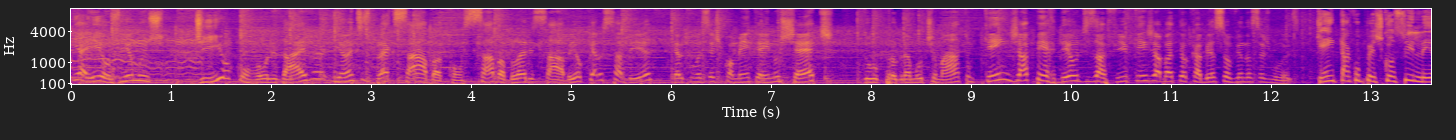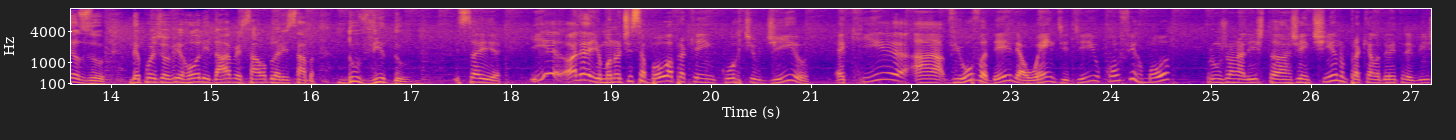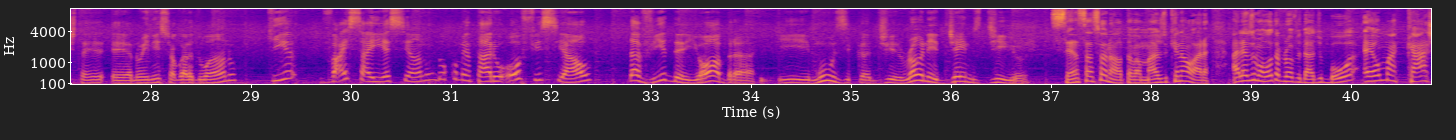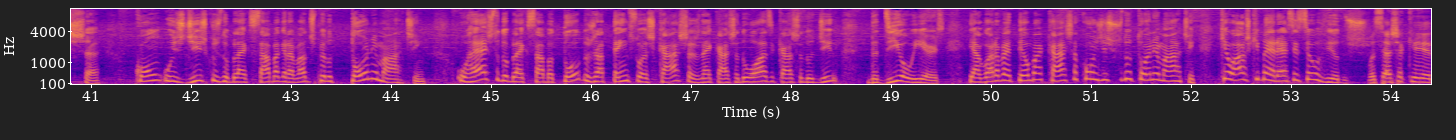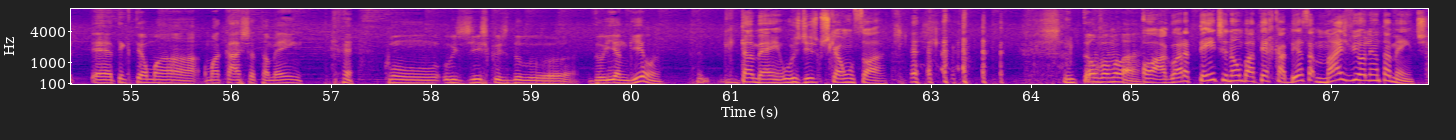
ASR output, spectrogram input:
E aí, ouvimos Dio com Holy Diver e antes Black Sabbath com Saba Bloody Sabbath. E eu quero saber, quero que vocês comentem aí no chat do programa Ultimatum, quem já perdeu o desafio, quem já bateu cabeça ouvindo essas músicas. Quem tá com o pescoço ileso depois de ouvir Holy Diver, Salva Bloody Sabbath? Duvido. Isso aí. E olha aí, uma notícia boa pra quem curte o Dio é que a viúva dele, a Wendy Dio, confirmou para um jornalista argentino, para quem ela deu entrevista eh, no início agora do ano, que vai sair esse ano um documentário oficial da vida e obra e música de Ronnie James Dio. Sensacional, tava mais do que na hora. Aliás, uma outra novidade boa é uma caixa com os discos do Black Sabbath gravados pelo Tony Martin. O resto do Black Sabbath todo já tem suas caixas, né? Caixa do Ozzy, caixa do Dio, The Dio Ears. E agora vai ter uma caixa com os discos do Tony Martin, que eu acho que merecem ser ouvidos. Você acha que é, tem que ter uma, uma caixa também com os discos do, do Ian Gillan? Também, os discos que é um só. Então vamos lá. Ó, agora tente não bater cabeça mais violentamente.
